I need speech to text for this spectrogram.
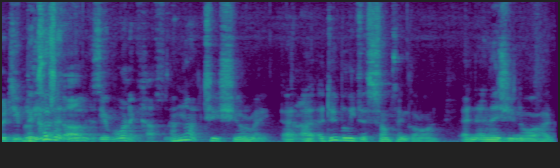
Would you believe Because in it- God? Because you're born a Catholic. I'm not too sure, mate. I, I, I do believe there's something going on. And, and as you know, I had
